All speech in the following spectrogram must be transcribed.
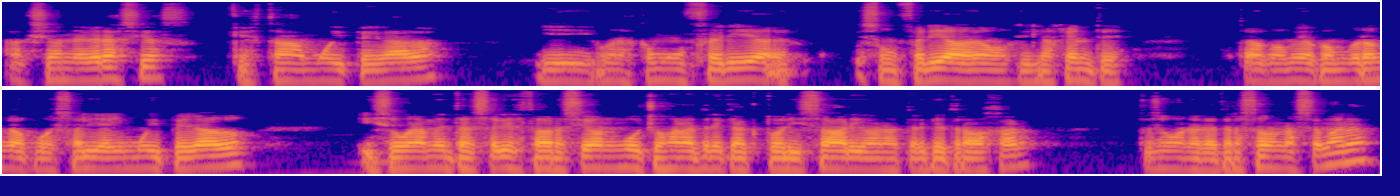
acción de gracias, que estaba muy pegada. Y bueno, es como un feriado, es un feriado, digamos, y la gente estaba conmigo con bronca, pues salía ahí muy pegado. Y seguramente al salir esta versión muchos van a tener que actualizar y van a tener que trabajar. Entonces, bueno, la una semana.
